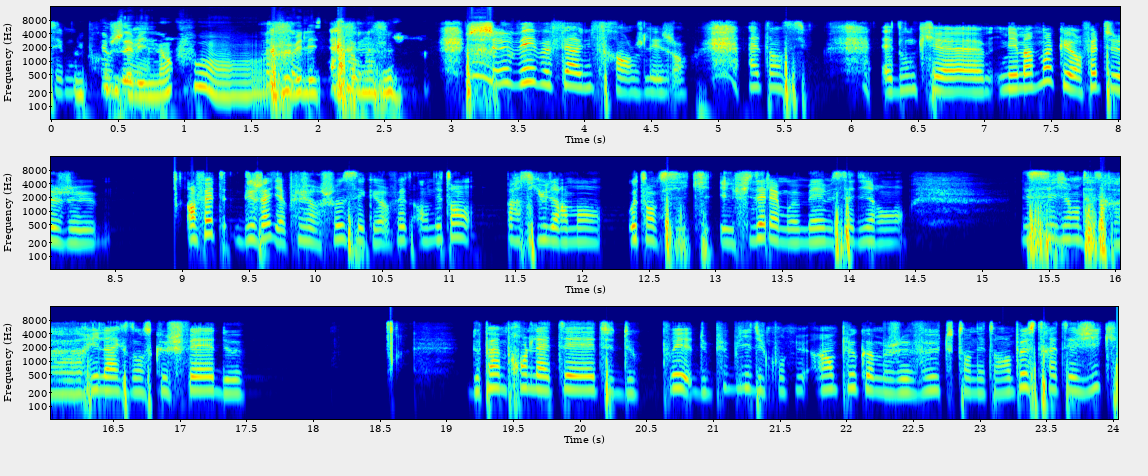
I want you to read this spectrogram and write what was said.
c'est mon projet. Vous avez une info. En... Je vais laisser je vais me faire une frange, les gens. Attention. Donc, euh, mais maintenant que, en fait, je, en fait, déjà, il y a plusieurs choses. C'est qu'en fait, en étant particulièrement authentique et fidèle à moi-même, c'est-à-dire en essayant d'être euh, relax dans ce que je fais, de de pas me prendre la tête, de publier du contenu un peu comme je veux, tout en étant un peu stratégique,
